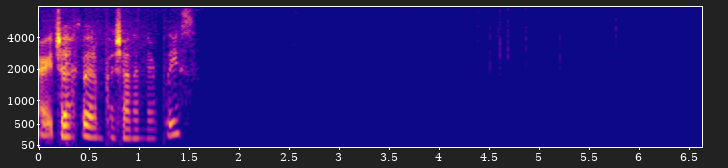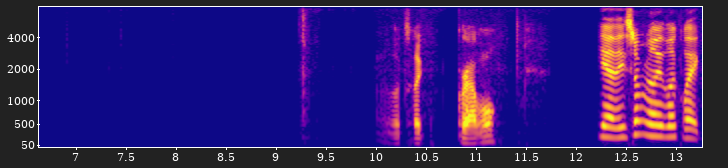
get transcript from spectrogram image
All right, Jeff, go ahead and push on in there, please. It looks like gravel. Yeah, these don't really look like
